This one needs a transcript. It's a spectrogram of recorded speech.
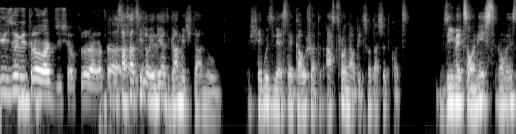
გიჟივით რო ვარჯიშობ რო რაღაცა. სასაცილო იდეაც გამეჩდა, ანუ შეგვიძლია ესე გაუშვათ ასტრონავტი ცოტა ასე თქვათ. ძიმე წონის, რომელიც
